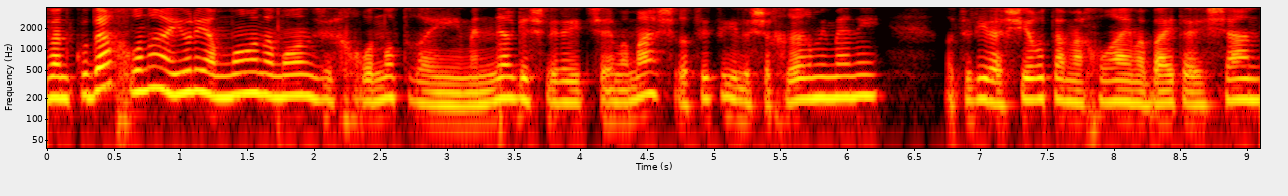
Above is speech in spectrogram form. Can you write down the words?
והנקודה האחרונה, היו לי המון המון זיכרונות רעים, אנרגיה שלילית, שממש רציתי לשחרר ממני, רציתי להשאיר אותה מאחוריי עם הבית הישן,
